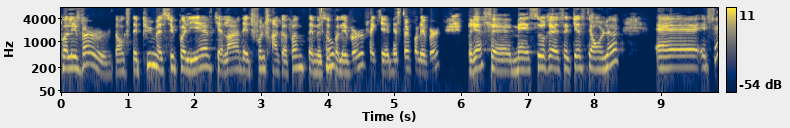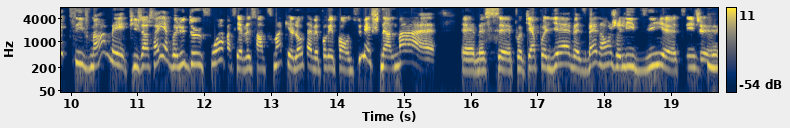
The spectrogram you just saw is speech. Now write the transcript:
Poliver. Donc c'était plus Monsieur Poliev qui a l'air d'être full francophone, c'était Monsieur Oh. Poliver, fait que Mr Poliver. Bref, euh, mais sur euh, cette question-là. Euh, effectivement, mais puis Jean Charest est revenu deux fois parce qu'il avait le sentiment que l'autre avait pas répondu, mais finalement, euh, euh, Monsieur Pierre Poliev a dit ben non, je l'ai dit, euh, tu sais, je. Mm.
